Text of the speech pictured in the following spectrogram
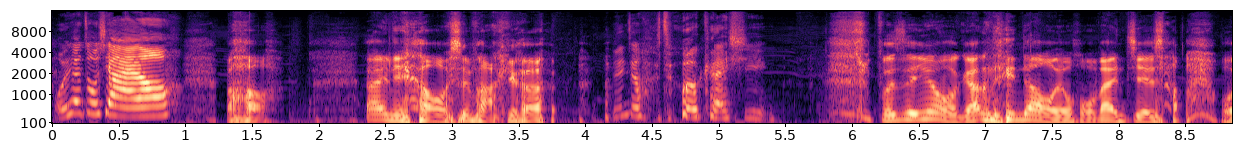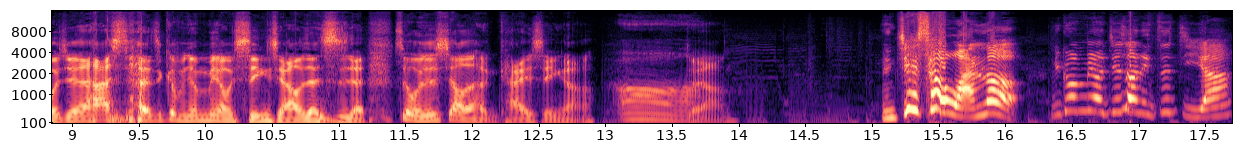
我现在坐下来喽。哦，哎，你好，我是马哥。你怎么这么开心？不是因为我刚刚听到我的伙伴介绍，我觉得他实在是根本就没有心想要认识人，所以我就笑得很开心啊。哦，对啊。你介绍完了，你根本没有介绍你自己呀、啊。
